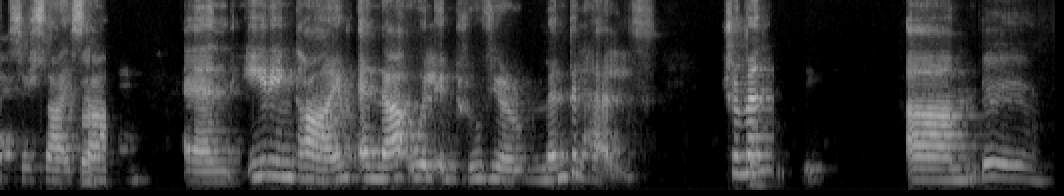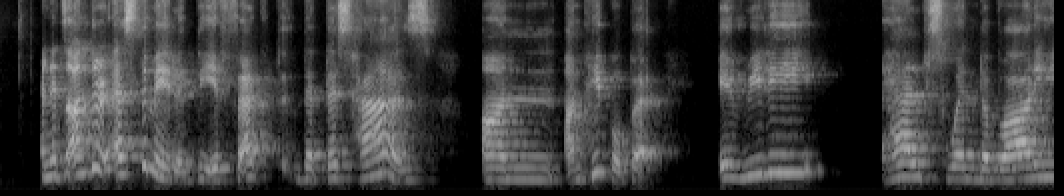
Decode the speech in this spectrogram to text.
exercise time, and eating time, and that will improve your mental health tremendously. Um, Yeah, yeah, yeah. and it's underestimated the effect that this has on on people but it really helps when the body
